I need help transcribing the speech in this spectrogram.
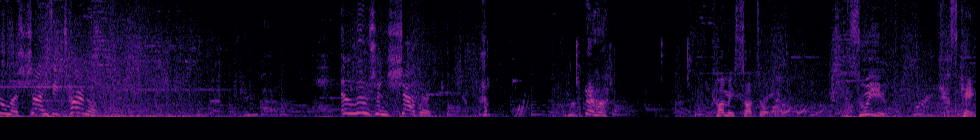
Inazuma shines eternal. Illusion shattered. Kamisato up. Suiyu. Cascade.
